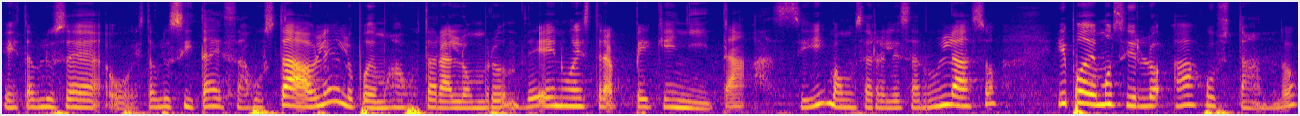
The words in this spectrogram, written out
Esta blusa o esta blusita es ajustable, lo podemos ajustar al hombro de nuestra pequeñita, así vamos a realizar un lazo y podemos irlo ajustando.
